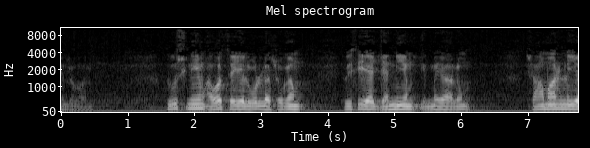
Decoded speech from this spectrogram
என்றவாறு. தூஷ்ணியம் அவஸ்தையில் உள்ள சுகம் விசிய ஜன்னியம் இன்மையாலும் சாமானிய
